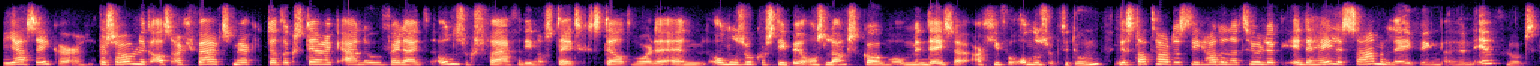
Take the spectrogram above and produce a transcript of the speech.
Jazeker. Persoonlijk als archivaris merk ik dat ook sterk aan de hoeveelheid onderzoeksvragen die nog steeds gesteld worden. En onderzoekers die bij ons langskomen om in deze archieven onderzoek te doen. De stadhouders die hadden natuurlijk in de hele samenleving hun invloed.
